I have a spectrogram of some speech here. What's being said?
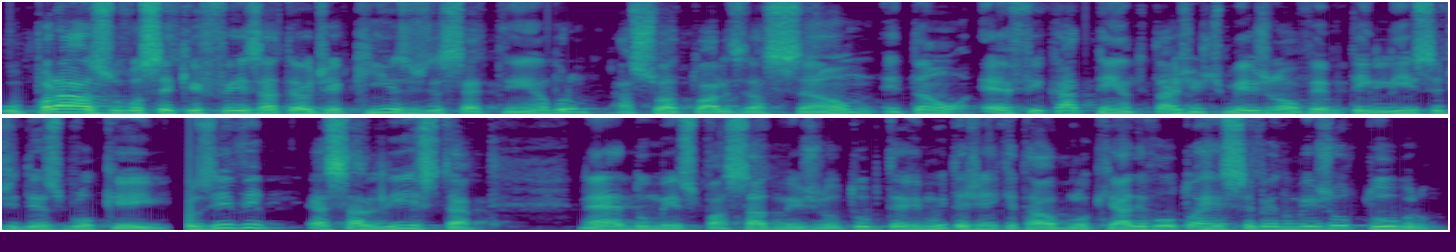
O prazo, você que fez até o dia 15 de setembro, a sua atualização, então é ficar atento, tá, gente? Mês de novembro tem lista de desbloqueio. Inclusive, essa lista né, do mês passado, mês de outubro, teve muita gente que estava bloqueada e voltou a receber no mês de outubro.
